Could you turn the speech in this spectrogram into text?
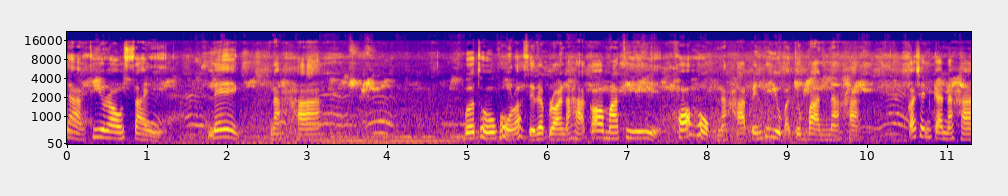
จากที่เราใส่เลขนะคะ เบอร์โทรของเราเสร็จเรียบร้อยนะคะ ก็มาที่ข้อ 6 นะคะ เป็นที่อยู่ปัจจุบันนะคะ ก็เช่นกันนะคะ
